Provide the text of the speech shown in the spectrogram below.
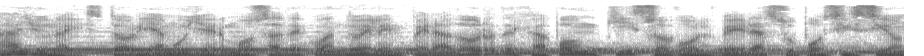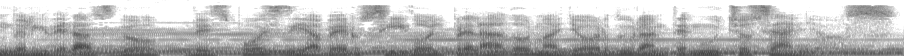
Hay una historia muy hermosa de cuando el emperador de Japón quiso volver a su posición de liderazgo, después de haber sido el prelado mayor durante muchos años.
